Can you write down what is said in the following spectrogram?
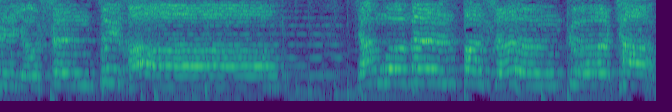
只有神最好。让我们放声歌唱，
